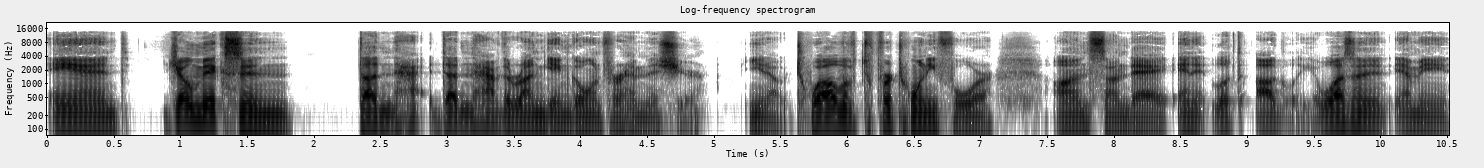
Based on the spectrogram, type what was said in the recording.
and Joe Mixon doesn't ha- doesn't have the run game going for him this year you know, 12 of, for 24 on Sunday and it looked ugly. It wasn't, I mean,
